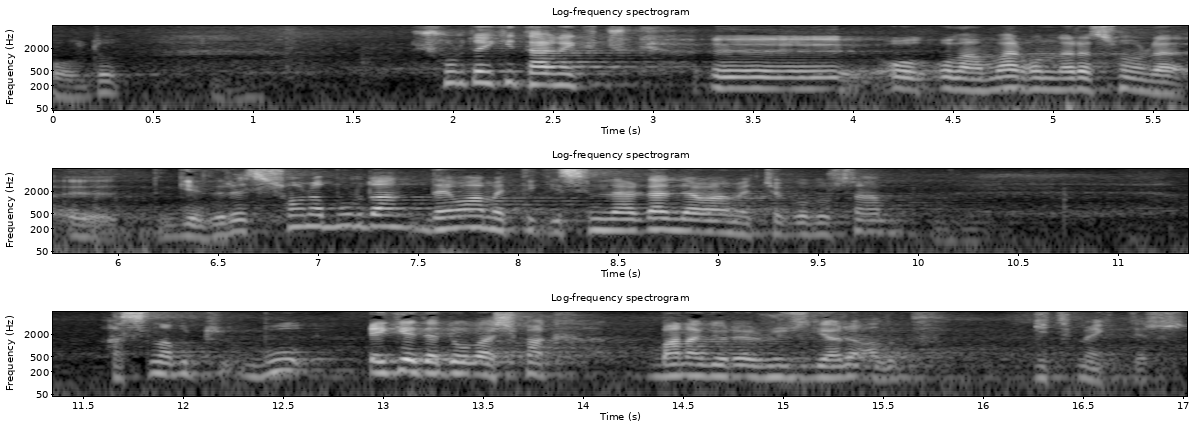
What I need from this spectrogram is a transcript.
oldu. Şurada iki tane küçük e, olan var. Onlara sonra e, geliriz. Sonra buradan devam ettik. İsimlerden devam edecek olursam aslında bu, bu Ege'de dolaşmak bana göre rüzgarı alıp gitmektir.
